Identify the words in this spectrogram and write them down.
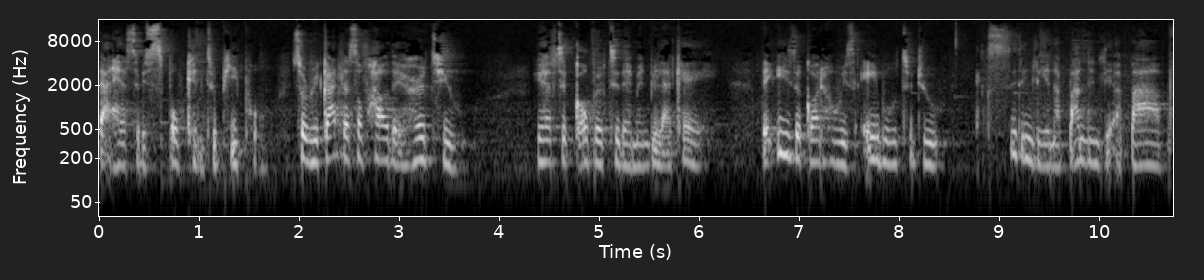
that has to be spoken to people. So regardless of how they hurt you, you have to go back to them and be like, hey, there is a God who is able to do exceedingly and abundantly above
